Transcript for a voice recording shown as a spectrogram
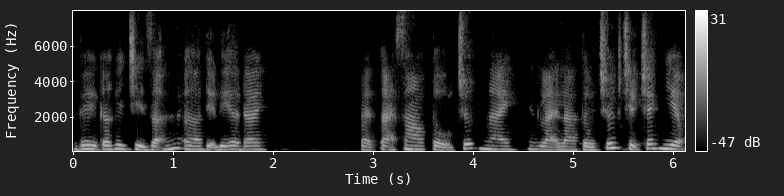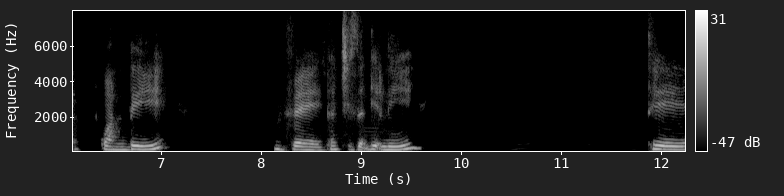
về các cái chỉ dẫn uh, địa lý ở đây. Vậy tại sao tổ chức này lại là tổ chức chịu trách nhiệm quản lý về các chỉ dẫn địa lý? Thì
